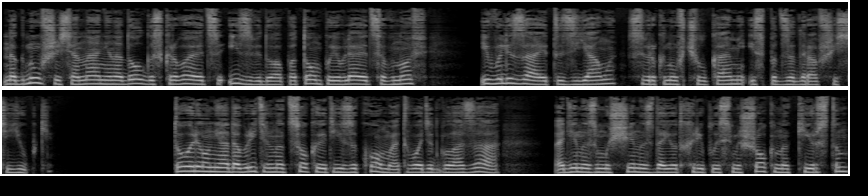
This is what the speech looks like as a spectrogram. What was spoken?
Нагнувшись, она ненадолго скрывается из виду, а потом появляется вновь и вылезает из ямы, сверкнув чулками из-под задравшейся юбки. Торил неодобрительно цокает языком и отводит глаза. Один из мужчин издает хриплый смешок, но Кирстен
